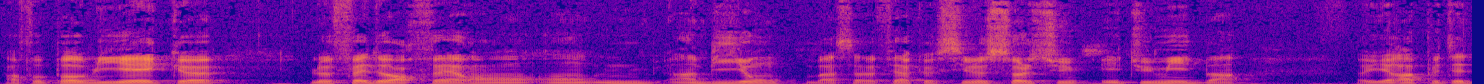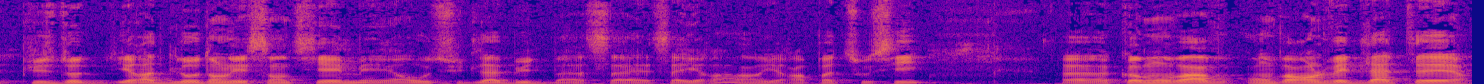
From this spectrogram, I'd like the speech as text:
Alors faut pas oublier que le fait de refaire en, un billon, bah, ça va faire que si le sol est humide, bah, il y aura peut-être plus de, il y aura de l'eau dans les sentiers, mais en au-dessus de la butte, bah, ça, ça ira, hein, il n'y aura pas de souci. Euh, comme on va, on va enlever de la terre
